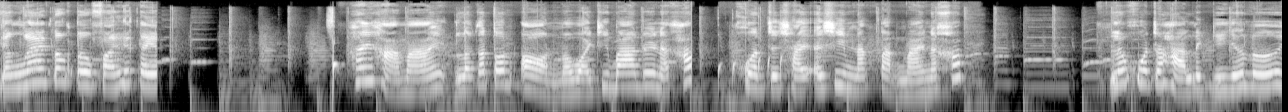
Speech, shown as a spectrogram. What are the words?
อย่างแรกต้องเติมไฟให้เต็ม ให้หาไม้แล้วก็ต้นอ่อนมาไว้ที่บ้านด้วยนะครับ ควรจะใช้อาชีพนักตัดไม้นะครับ แล้วควรจะหาเหล็กเยอะๆเลย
